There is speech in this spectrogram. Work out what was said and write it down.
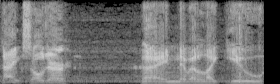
Thanks, soldier. I never liked you.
